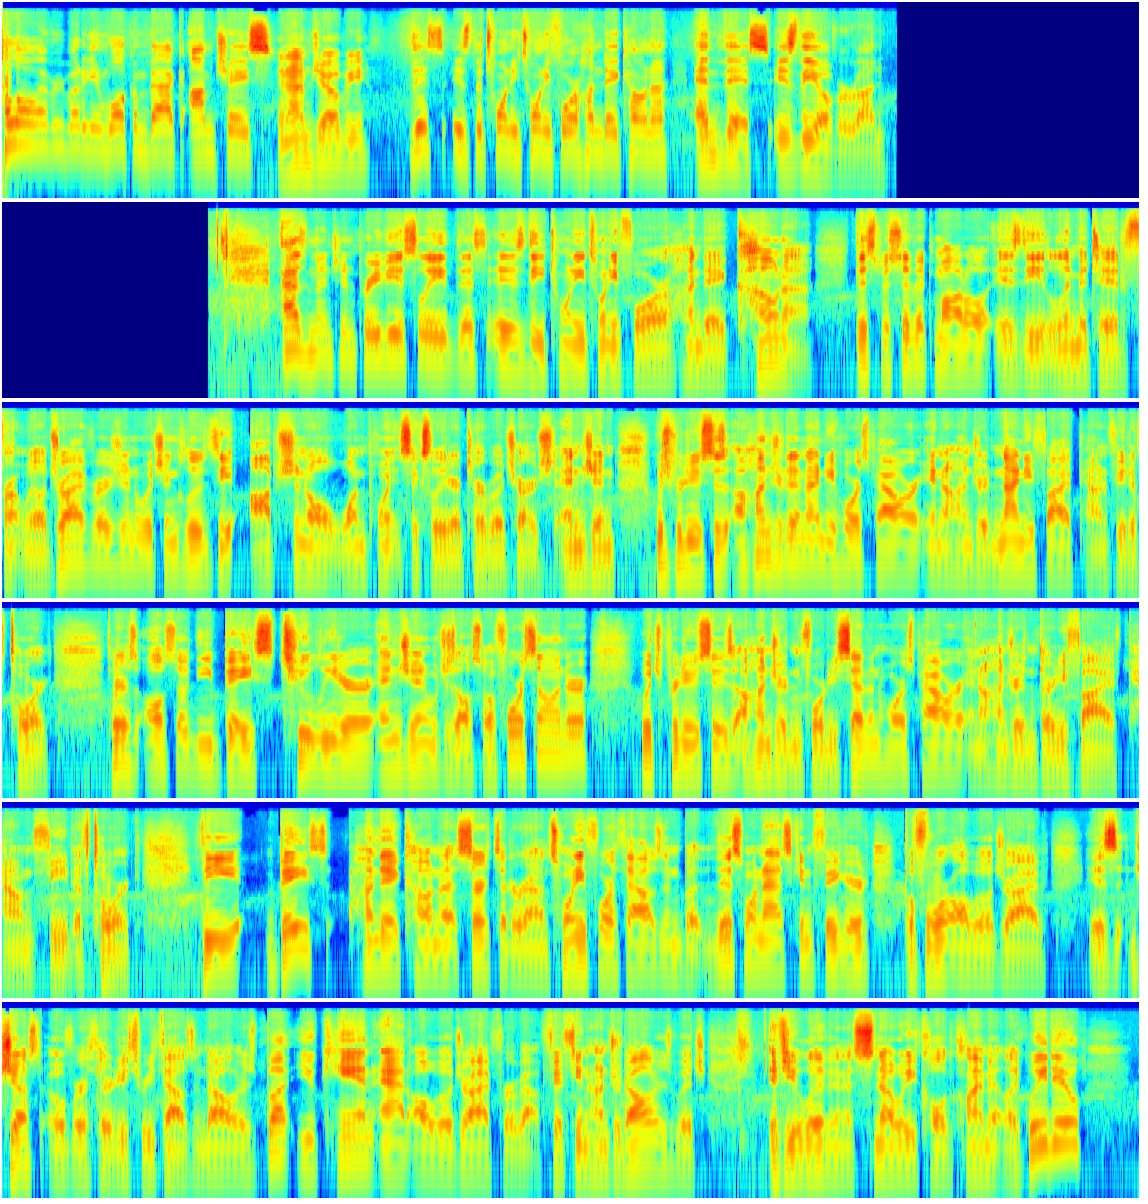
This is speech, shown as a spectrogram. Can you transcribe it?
Hello everybody and welcome back. I'm Chase. And I'm Joby. This is the 2024 Hyundai Kona and this is the Overrun. As mentioned previously, this is the 2024 Hyundai Kona. This specific model is the limited front wheel drive version, which includes the optional 1.6 liter turbocharged engine, which produces 190 horsepower and 195 pound-feet of torque. There's also the base 2 liter engine, which is also a four cylinder, which produces 147 horsepower and 135 pound-feet of torque. The base Hyundai Kona starts at around 24,000, but this one as configured before all-wheel drive is just over $33,000, but you can add all-wheel drive for about $1,500, which if you live in a snowy, cold climate like we do,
